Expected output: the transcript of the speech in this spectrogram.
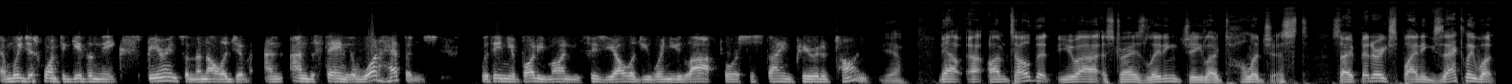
and we just want to give them the experience and the knowledge of and understanding of what happens within your body, mind, and physiology when you laugh for a sustained period of time. Yeah. Now, uh, I'm told that you are Australia's leading gelotologist. So, better explain exactly what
